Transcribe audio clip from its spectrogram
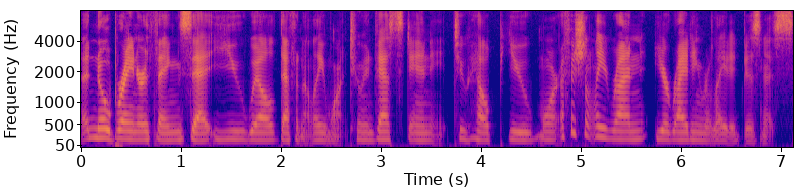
uh, no brainer things that you will definitely want to invest in to help you more efficiently run your writing related business.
